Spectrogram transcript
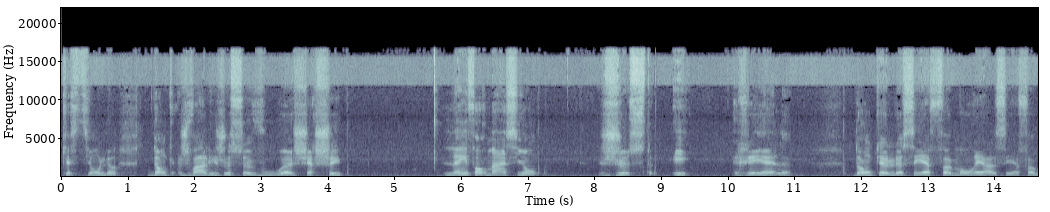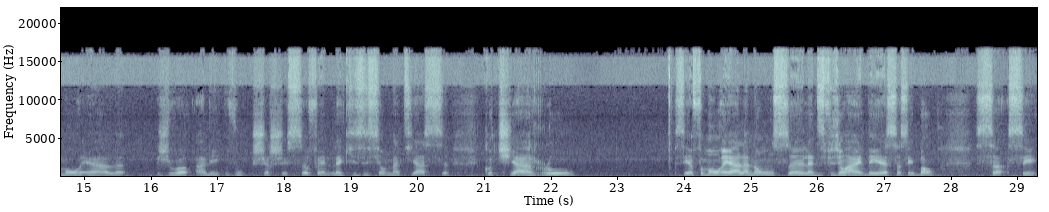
question-là. Donc, je vais aller juste vous euh, chercher l'information juste et réelle. Donc, le CF Montréal, CF Montréal, je vais aller vous chercher ça. Fait l'acquisition de Mathias Cocciaro. CF Montréal annonce la diffusion à RDS. Ça, c'est bon. Ça, c'est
